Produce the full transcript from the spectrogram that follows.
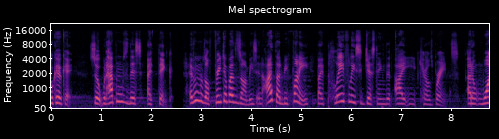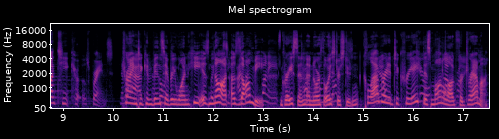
Okay, okay. So what happened was this, I think. Everyone was all freaked out by the zombies, and I thought it'd be funny by playfully suggesting that I eat Carol's brains. I don't want to eat Carol's brains. Never Trying have, to convince going to. everyone he is But not see, a I thought it'd be zombie. Grayson, a North Oyster zombies, student, collaborated to create this Carol, stop monologue for drama,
